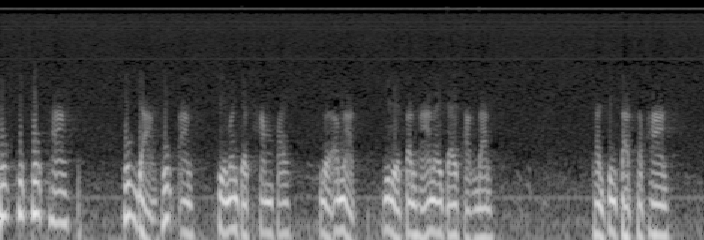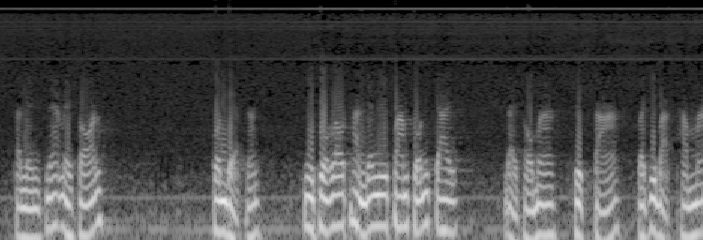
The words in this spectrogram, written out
ทุกทิศทุกทาง ทุกอย่างทุกอันที่มันจะทำไป โดยอำนาจยิเลสตัณหาในใจผลักดัน ท่านจึงตัดสะพานท่านไม่งแนะไม่สอน คนแบบนั้นมีพวกเราท่านยังมีความสนใจ ได้เข้ามาศึกษาปฏิบัติธรรมะ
